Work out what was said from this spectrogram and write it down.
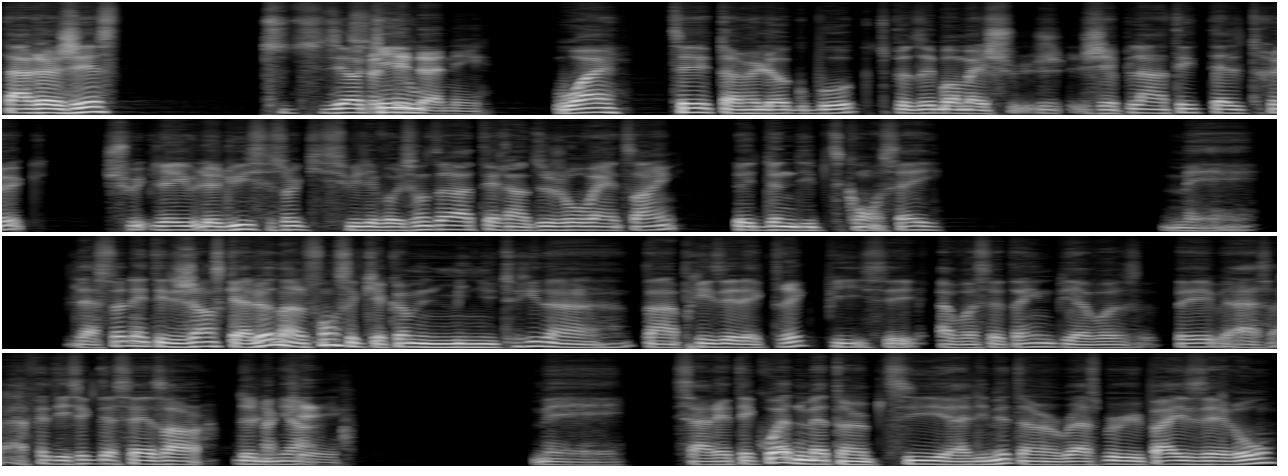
Tu enregistres, tu, tu dis OK, tes données. Ouais, tu sais, tu as un logbook, tu peux dire, bon, ben, j'ai planté tel truc. Je suis, lui, c'est sûr qu'il suit l'évolution. Tu ah, t'es rendu jour 25. Là, il te donne des petits conseils. Mais la seule intelligence qu'elle a, dans le fond, c'est qu'il y a comme une minuterie dans, dans la prise électrique, puis c'est, elle va s'éteindre, puis elle va, elle, elle fait des cycles de 16 heures de lumière. Mais ça arrêtait quoi de mettre un petit, à la limite, un Raspberry Pi 0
